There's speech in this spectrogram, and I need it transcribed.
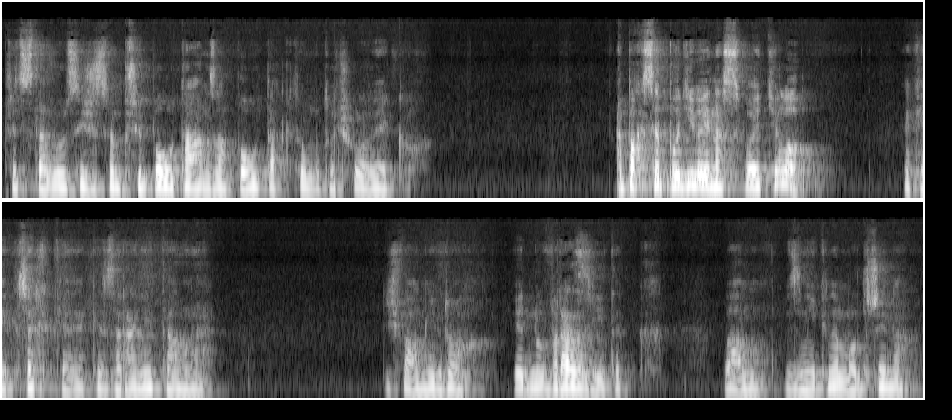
Představuju si, že jsem připoután za pouta k tomuto člověku. A pak se podívej na svoje tělo. Jak je křehké, jak je zranitelné. Když vám někdo jednu vrazí, tak vám vznikne modřina.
